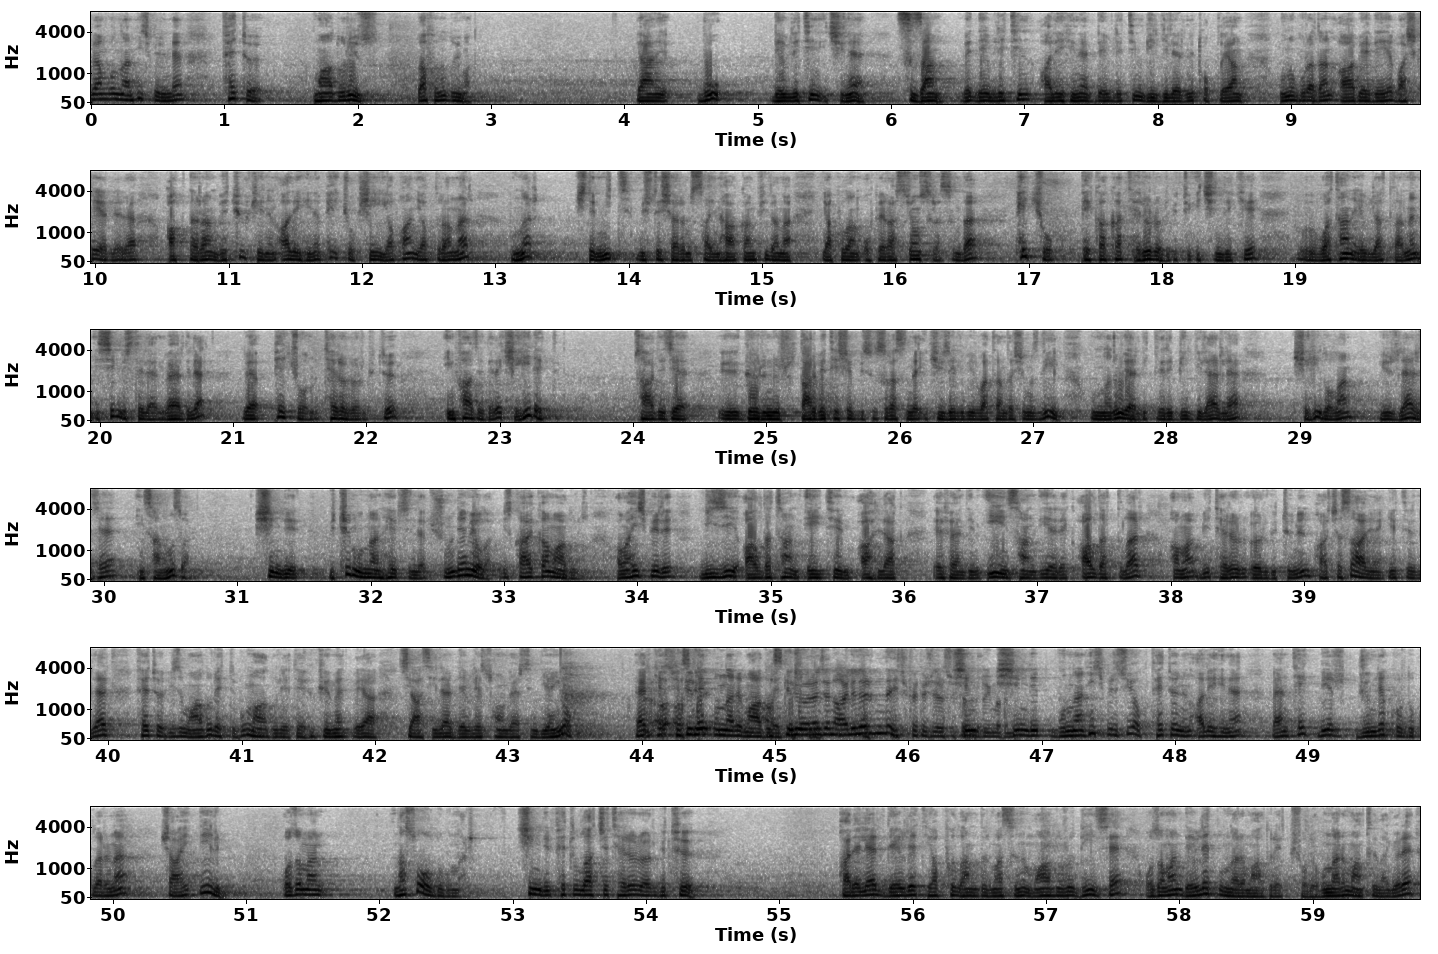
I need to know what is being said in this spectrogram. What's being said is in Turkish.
Ben bunların hiçbirinden FETÖ mağduruyuz lafını duymadım. Yani bu devletin içine sızan ve devletin aleyhine devletin bilgilerini toplayan, bunu buradan ABD'ye başka yerlere aktaran ve Türkiye'nin aleyhine pek çok şeyi yapan yaptıranlar bunlar işte MİT Müsteşarımız Sayın Hakan Fidan'a yapılan operasyon sırasında pek çok PKK terör örgütü içindeki e, vatan evlatlarının isim listelerini verdiler ve pek çoğunu terör örgütü infaz ederek şehit etti. Sadece e, görünür darbe teşebbüsü sırasında 251 vatandaşımız değil, bunların verdikleri bilgilerle şehit olan yüzlerce insanımız var. Şimdi bütün bunların hepsinde şunu demiyorlar. Biz KHK mağduruz. Ama hiçbiri bizi aldatan eğitim, ahlak, efendim iyi insan diyerek aldattılar ama bir terör örgütünün parçası haline getirdiler. FETÖ bizi mağdur etti. Bu mağduriyete hükümet veya siyasiler devlet son versin diyen yok. Herkes Askeri- hükümet bunları mağdur Askeri öğrencinin ailelerinin de hiç FETÖ'cüleri suçladığını Şimdi, duymadım. şimdi bunların hiçbirisi yok. FETÖ'nün aleyhine ben tek bir cümle kurduklarına şahit değilim. O zaman nasıl oldu bunlar? Şimdi Fethullahçı terör örgütü paralel devlet yapılandırmasının mağduru değilse o zaman devlet bunları mağdur etmiş oluyor. Bunların mantığına göre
